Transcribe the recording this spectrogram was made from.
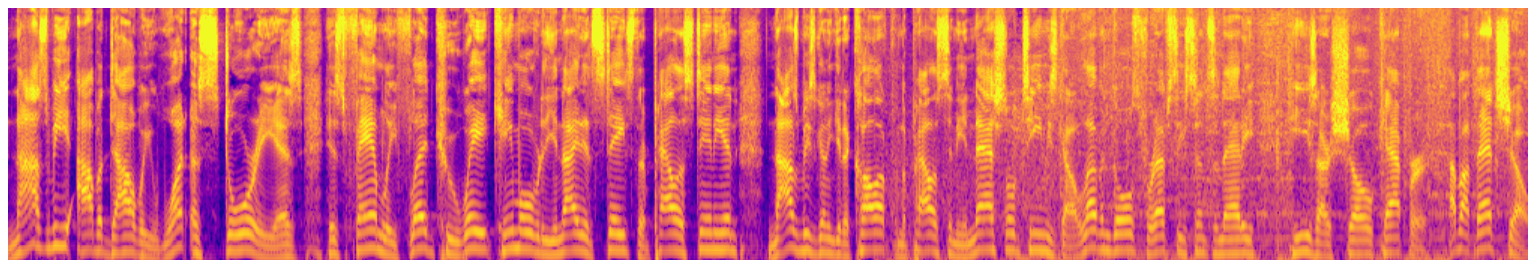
Nazmi Albadawi, what a story as his family fled Kuwait, came over to the United States. They're Palestinian. Nazmi's going to get a call up from the Palestinian national team. He's got 11 goals for FC Cincinnati. He's our show capper. How about that show?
